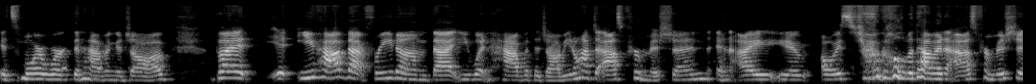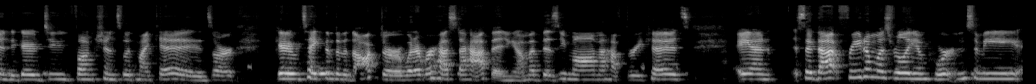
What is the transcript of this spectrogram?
It's more work than having a job, but it, you have that freedom that you wouldn't have with a job. You don't have to ask permission. And I you know always struggled with having to ask permission to go do functions with my kids or go take them to the doctor or whatever has to happen. You know, I'm a busy mom. I have three kids and so that freedom was really important to me.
